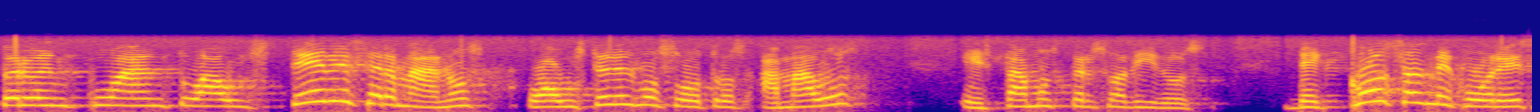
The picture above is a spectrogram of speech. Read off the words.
pero en cuanto a ustedes hermanos o a ustedes vosotros, amados, estamos persuadidos de cosas mejores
